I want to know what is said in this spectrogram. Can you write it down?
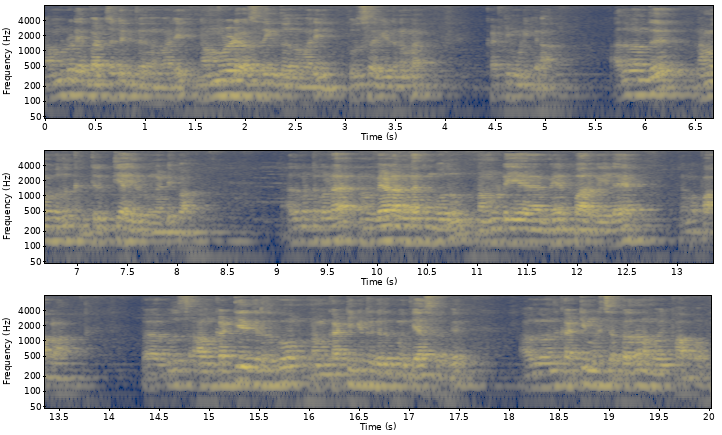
நம்மளுடைய பட்ஜெட்டுக்கு தகுந்த மாதிரி நம்மளுடைய வசதிக்கு தகுந்த மாதிரி புதுசாக வீடு நம்ம கட்டி முடிக்கலாம். அது வந்து நமக்கு வந்து திருப்தியாக இருக்கும் கண்டிப்பாக அது மட்டும் இல்லை நம்ம வேலை நடக்கும்போதும் நம்மளுடைய மேற்பார்வையில் நம்ம பார்க்கலாம். இப்போ புதுசு அவங்க கட்டி இருக்கிறதுக்கும் நம்ம கட்டிக்கிட்டு இருக்கிறதுக்கும் வித்தியாசம் இருக்குது அவங்க வந்து கட்டி முடிச்ச பிறகு தான் நம்ம போய் பார்ப்போம்.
